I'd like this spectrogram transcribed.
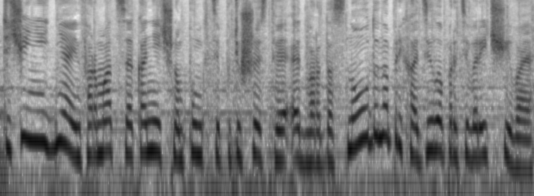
В течение дня информация о конечном пункте путешествия Эдварда Сноудена приходила противоречивая.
